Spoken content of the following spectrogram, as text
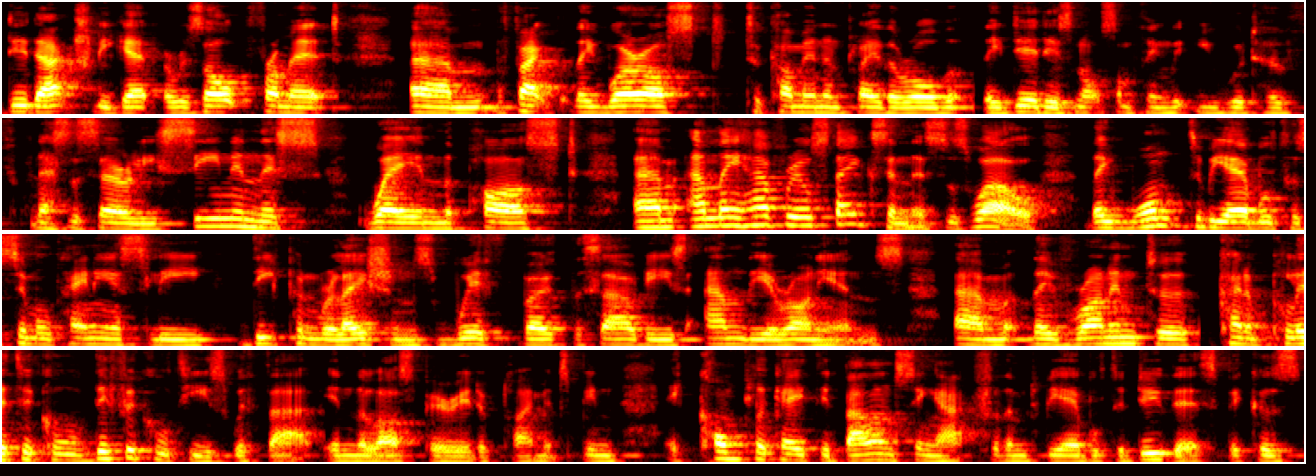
did actually get a result from it. Um, the fact that they were asked to come in and play the role that they did is not something that you would have necessarily seen in this way in the past. Um, and they have real stakes in this as well. They want to be able to simultaneously deepen relations with both the Saudis and the Iranians. Um, they've run into kind of political difficulties with that in the last period of time. It's been a complicated balancing act for them to be able to do this because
